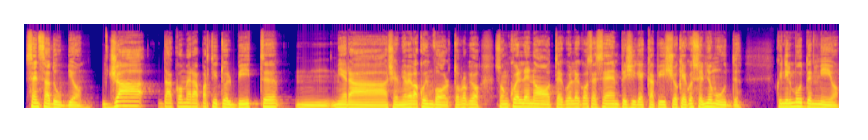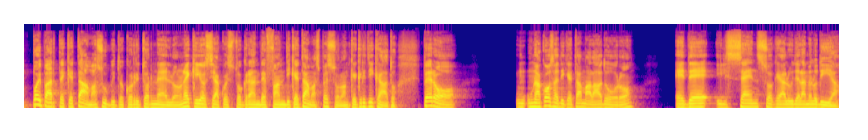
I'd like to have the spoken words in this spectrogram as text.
Senza dubbio. Già da come era partito il beat mh, mm, mi, era, cioè, mi aveva coinvolto. Proprio sono quelle note, quelle cose semplici che capisci. Ok, questo è il mio mood. Quindi il mood è mio. Poi parte Ketama subito col ritornello. Non è che io sia questo grande fan di Ketama, spesso l'ho anche criticato. Però una cosa di Ketama la adoro ed è il senso che ha lui della melodia.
